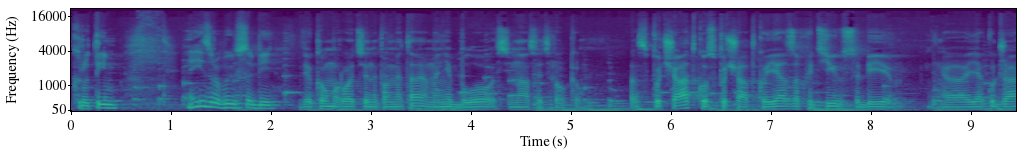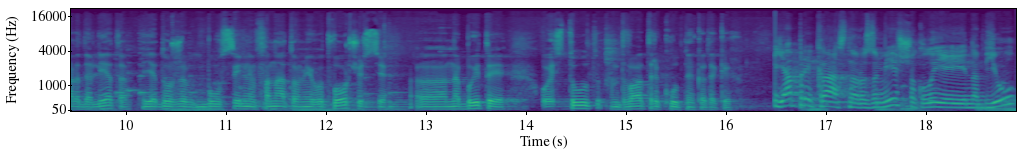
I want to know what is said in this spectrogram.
крутим. І зробив собі. В якому році не пам'ятаю, мені було 17 років. Спочатку, спочатку я захотів собі, е, як у Джареда Лета, я дуже був сильним фанатом його творчості, е, набити ось тут два трикутника таких. Я прекрасно розумів, що коли я її наб'ю,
